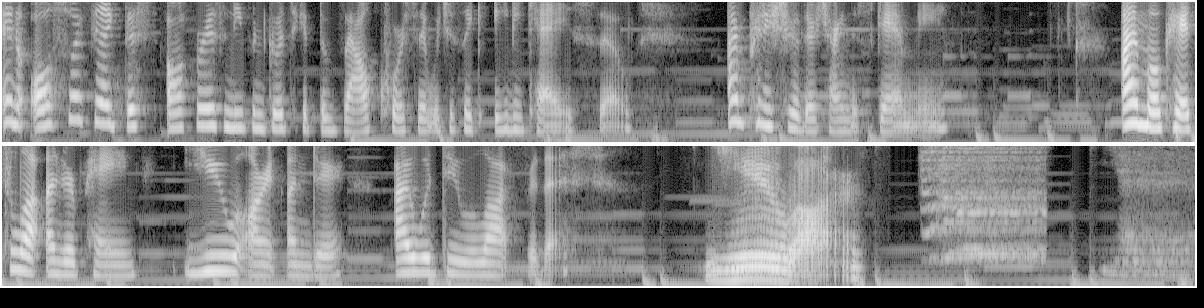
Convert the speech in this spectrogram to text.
and also I feel like this offer isn't even good to get the Val corset, which is like 80k, so I'm pretty sure they're trying to scam me. I'm okay, it's a lot underpaying. You aren't under. I would do a lot for this. You are. Yes.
